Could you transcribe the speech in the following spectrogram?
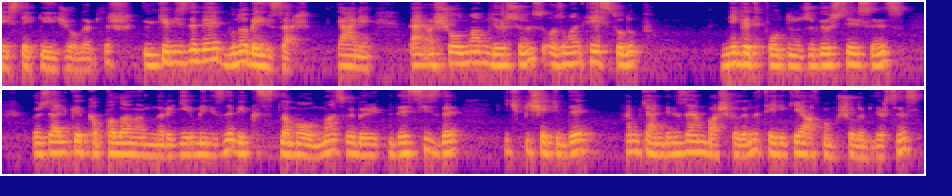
destekleyici olabilir. Ülkemizde de buna benzer. Yani ben aşı olmam diyorsunuz o zaman test olup negatif olduğunuzu gösterirseniz özellikle kapalı alanlara girmenizde bir kısıtlama olmaz ve böylelikle de siz de hiçbir şekilde hem kendinizi hem başkalarını tehlikeye atmamış olabilirsiniz.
